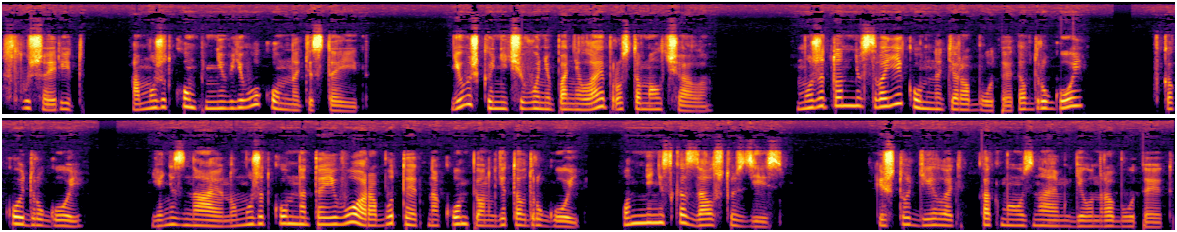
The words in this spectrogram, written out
«Слушай, Рит, а может комп не в его комнате стоит?» Девушка ничего не поняла и просто молчала. «Может, он не в своей комнате работает, а в другой?» «В какой другой?» Я не знаю, но может комната его, а работает на компе он где-то в другой. Он мне не сказал, что здесь. И что делать? Как мы узнаем, где он работает?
